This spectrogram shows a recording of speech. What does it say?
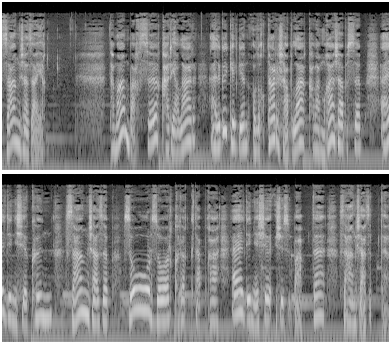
заң жазайық. Тамам бақсы қариялар әлгі келген ұлықтар жабыла қаламға жабысып әлденеше күн заң жазып зор зор қырық кітапқа әлденеше жүз бапты заң жазыпты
